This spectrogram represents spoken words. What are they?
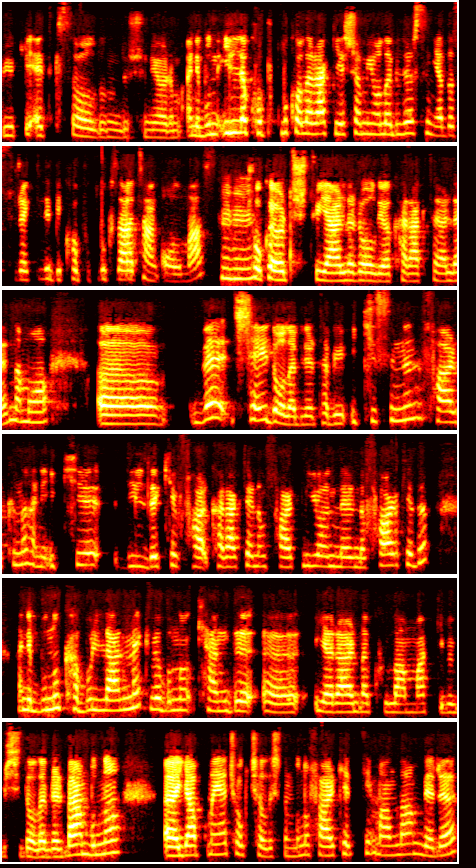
büyük bir etkisi olduğunu düşünüyorum. Hani bunu illa kopukluk olarak yaşamıyor olabilirsin ya da sürekli bir kopukluk zaten olmaz. Hı hı. Çok örtüştüğü yerleri oluyor karakterlerin ama o e, ve şey de olabilir tabii ikisinin farkını hani iki dildeki far, karakterinin farklı yönlerini fark edip hani bunu kabullenmek ve bunu kendi e, yararına kullanmak gibi bir şey de olabilir. Ben bunu e, yapmaya çok çalıştım. Bunu fark ettiğim andan beri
